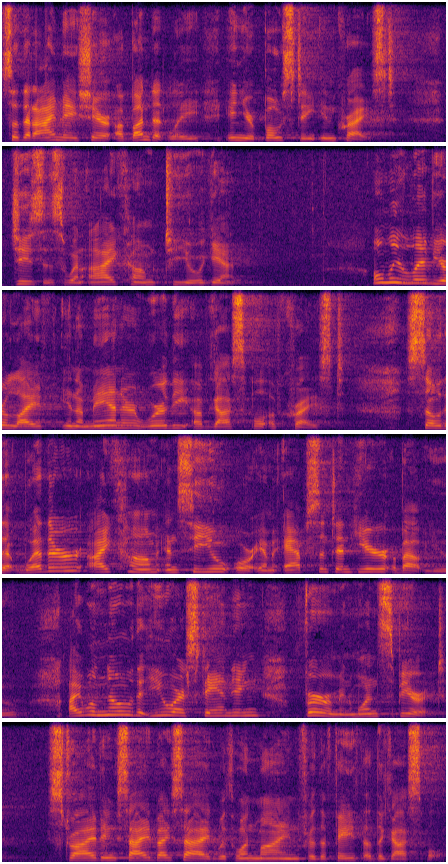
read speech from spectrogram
so that I may share abundantly in your boasting in Christ, Jesus, when I come to you again. Only live your life in a manner worthy of gospel of Christ so that whether I come and see you or am absent and hear about you, I will know that you are standing firm in one spirit, striving side by side with one mind for the faith of the gospel,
